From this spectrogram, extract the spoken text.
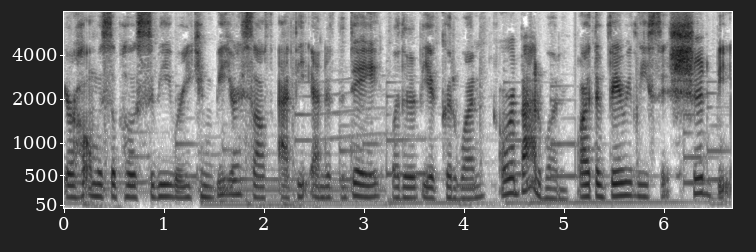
your home is supposed to be where you can be yourself at the end of the day, whether it be a good one or a bad one, or at the very least, it should be.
